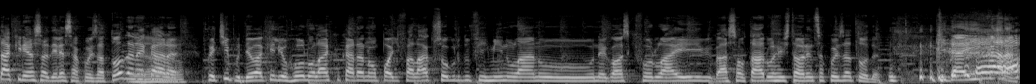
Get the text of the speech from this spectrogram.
Da criança dele, essa coisa toda, né, Não, cara? Porque, tipo, deu aquele rolo lá que o cara não pode falar com o sogro do Firmino lá no negócio que foram lá e assaltaram o restaurante, essa coisa toda. E daí, cara,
